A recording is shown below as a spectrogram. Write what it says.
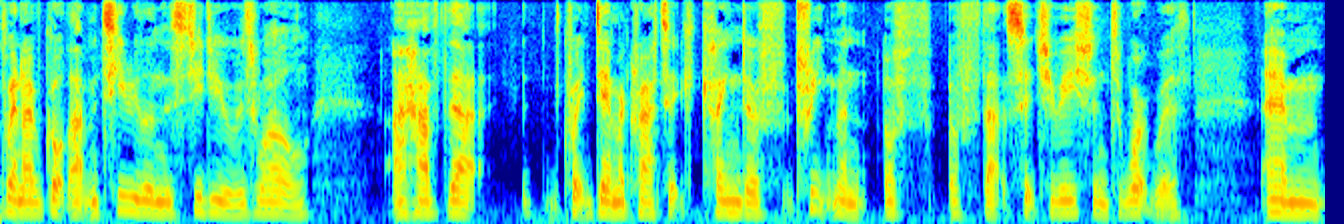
when I've got that material in the studio as well, I have that quite democratic kind of treatment of of that situation to work with, um,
